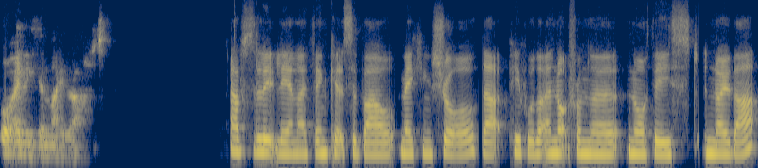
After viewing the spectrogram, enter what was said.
or anything like that. Absolutely. And I think it's about making sure that people that are not from the Northeast know that.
